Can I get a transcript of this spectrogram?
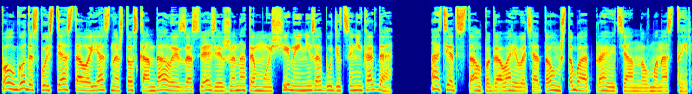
Полгода спустя стало ясно, что скандал из-за связи с женатым мужчиной не забудется никогда. Отец стал поговаривать о том, чтобы отправить Анну в монастырь.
